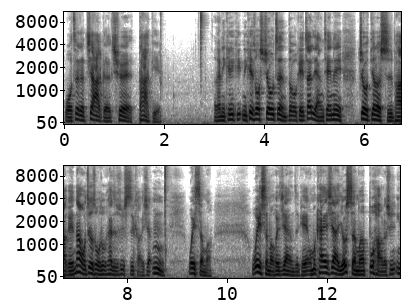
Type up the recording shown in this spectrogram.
我这个价格却大跌。OK，你可以你可以说修正都 OK，在两天内就掉了十趴 OK，那我这个时候我就开始去思考一下，嗯，为什么为什么会这样子？OK，我们看一下有什么不好的讯，你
